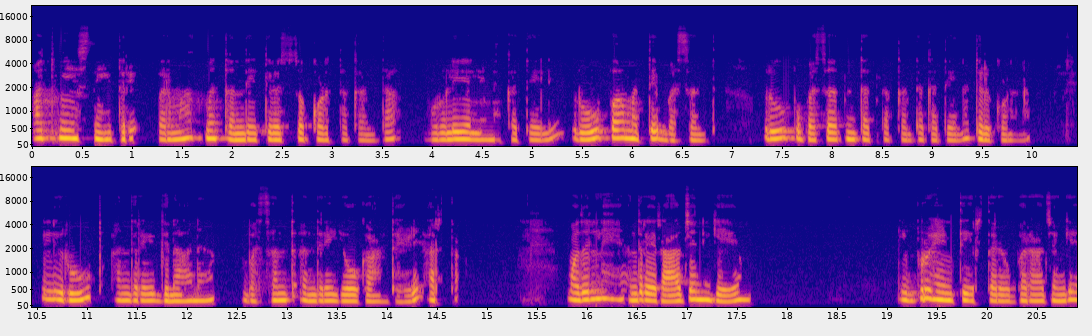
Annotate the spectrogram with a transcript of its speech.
ಆತ್ಮೀಯ ಸ್ನೇಹಿತರೆ, ಪರಮಾತ್ಮ ತಂದೆ ತಿಳಿಸಿಕೊಡ್ತಕ್ಕಂಥ ಮುರುಳಿಯಲ್ಲಿನ ಕಥೆಯಲ್ಲಿ ರೂಪ ಮತ್ತೆ ಬಸಂತ್. ರೂಪ, ಬಸಂತ್ ಅಂತಕ್ಕಂಥ ಕಥೆಯನ್ನು ತಿಳ್ಕೊಳ್ಳೋಣ ಇಲ್ಲಿ ರೂಪ್ ಅಂದರೆ ಜ್ಞಾನ, ಬಸಂತ್ ಅಂದರೆ ಯೋಗ ಅಂತ ಹೇಳಿ ಅರ್ಥ. ಮೊದಲನೇ ಅಂದ್ರೆ ರಾಜನಿಗೆ ಇಬ್ಬರು ಹೆಂಡತಿ ಇರ್ತಾರೆ. ಒಬ್ಬ ರಾಜನಿಗೆ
